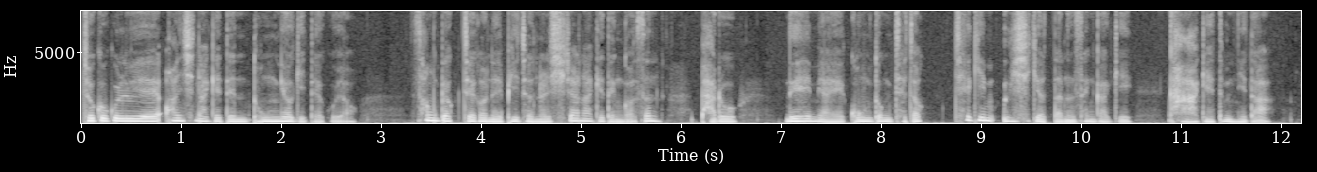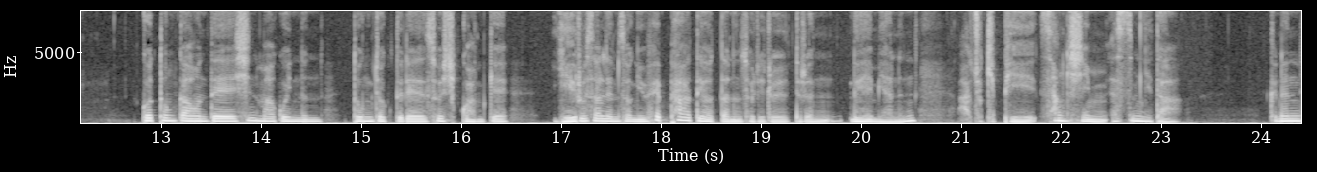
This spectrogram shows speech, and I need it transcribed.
조국을 위해 헌신하게 된 동력이 되고요. 성벽 재건의 비전을 실현하게 된 것은 바로 느헤미야의 공동체적 책임 의식이었다는 생각이 강하게 듭니다. 고통 가운데 신음하고 있는 동족들의 소식과 함께 예루살렘 성이 회파되었다는 소리를 들은 느헤미야는 아주 깊이 상심했습니다. 그는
